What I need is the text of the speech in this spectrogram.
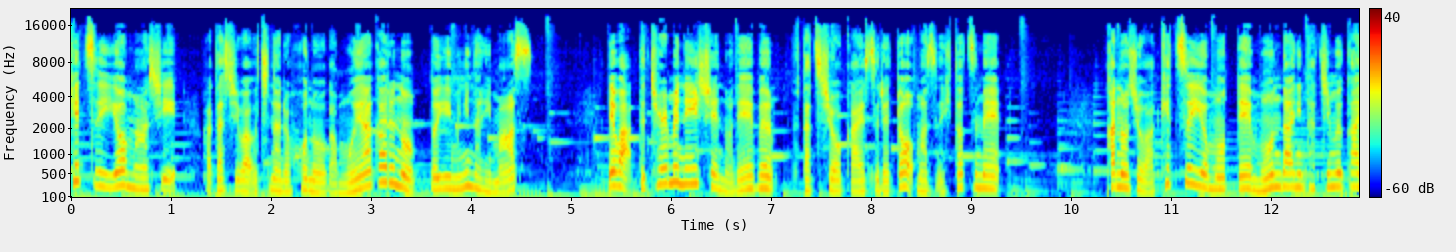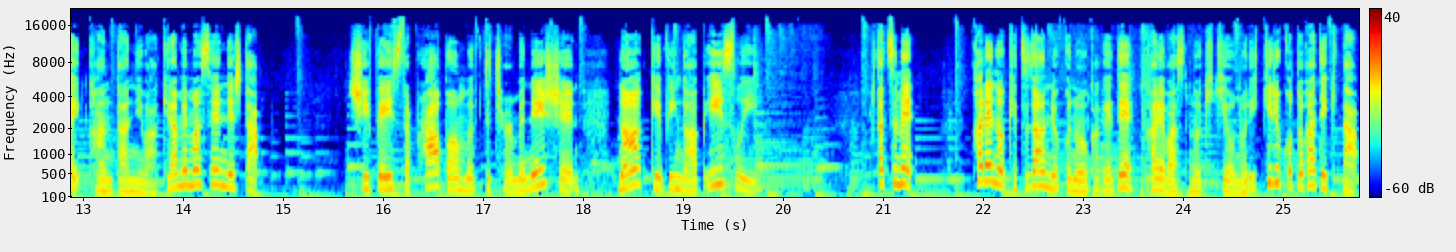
決意を回し私は内なる炎が燃え上がるのという意味になります。では Determination の例文2つ紹介するとまず1つ目彼女は決意を持って問題に立ち向かい簡単には諦めませんでした She faced the problem with determination, not giving up easily 2つ目彼の決断力のおかげで彼はその危機を乗り切ることができた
